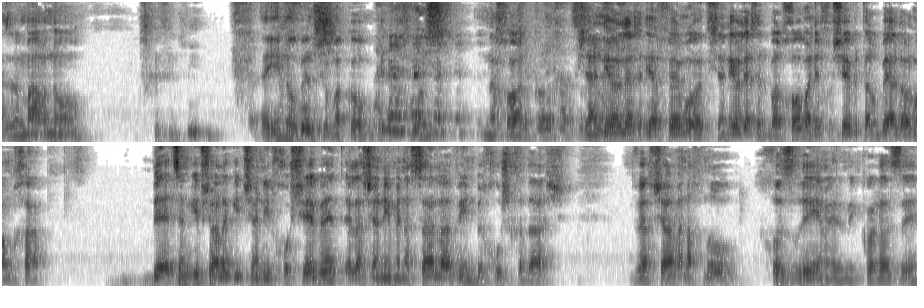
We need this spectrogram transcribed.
אז אמרנו, היינו באיזשהו מקום. הנחוש נכון. כשאני הולך, יפה מאוד, כשאני הולכת ברחוב אני חושבת הרבה על עולמך. בעצם אי אפשר להגיד שאני חושבת, אלא שאני מנסה להבין בחוש חדש. ועכשיו אנחנו חוזרים מכל הזה.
